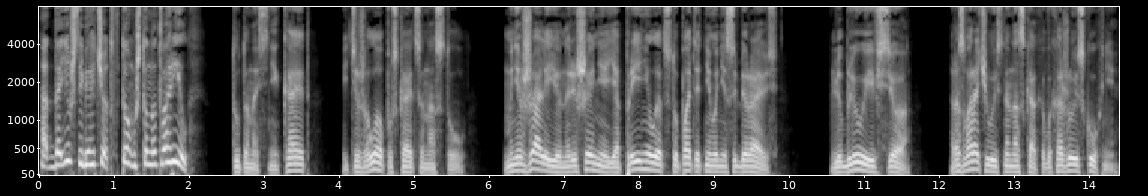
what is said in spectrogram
Отдаешь себе отчет в том, что натворил?» Тут она сникает и тяжело опускается на стул. Мне жаль ее, но решение я принял и отступать от него не собираюсь. Люблю и все. Разворачиваюсь на носках и выхожу из кухни.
